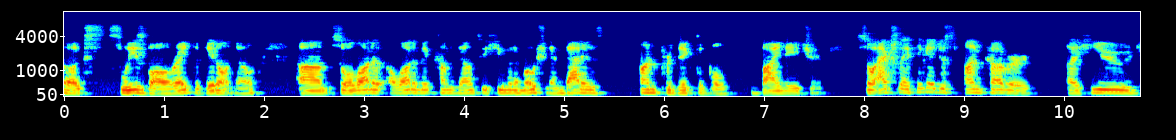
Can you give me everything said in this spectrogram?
uh, sleazeball, right? That they don't know. Um, so a lot of a lot of it comes down to human emotion, and that is unpredictable by nature. So actually, I think I just uncovered a huge.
